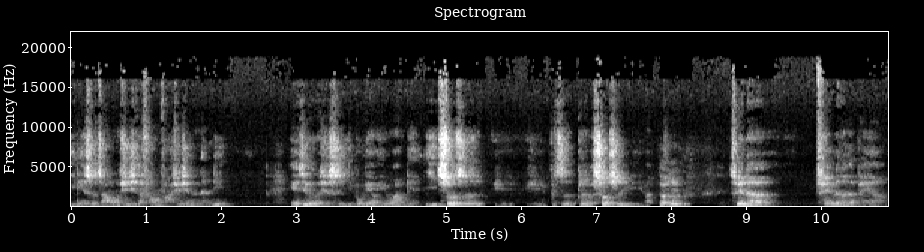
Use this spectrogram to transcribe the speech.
一定是掌握学习的方法、学习的能力，因为这个东西是一不变，一万变，以授之于于不知，不如授之于嘛，对吧？所以呢，全面的培养，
